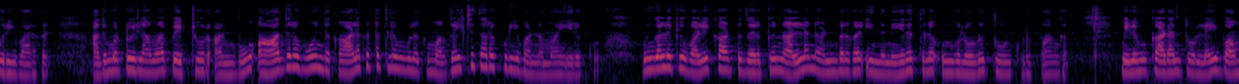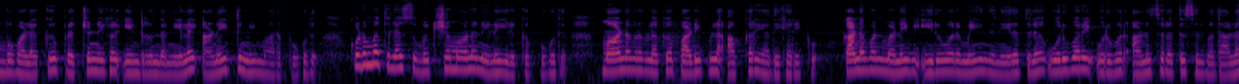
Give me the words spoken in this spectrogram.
புரிவார்கள். அது மட்டும் இல்லாமல் பெற்றோர் அன்பும் ஆதரவும் இந்த காலகட்டத்தில் உங்களுக்கு மகிழ்ச்சி தரக்கூடிய வண்ணமாக இருக்கும். உங்களுக்கு வழிகாட்டுதற்கு நல்ல நண்பர்கள் இந்த நேரத்தில் உங்களோடு தோல் கொடுப்பாங்க. மேலும் கடன் தொல்லை வம்பு வழக்கு பிரச்சனைகள் என்றிருந்த நிலை அனைத்துமே மாறப்போகுது. குடும்பத்தில் சுபிக்ஷமான நிலை இருக்க போகுது. மாணவர்களுக்கு படிப்பில் அக்கறை அதிகரிக்கும். கணவன் மனைவி இருவருமே இந்த நேரத்தில் ஒருவரை ஒருவர் அனுசரித்து செல்வதால்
